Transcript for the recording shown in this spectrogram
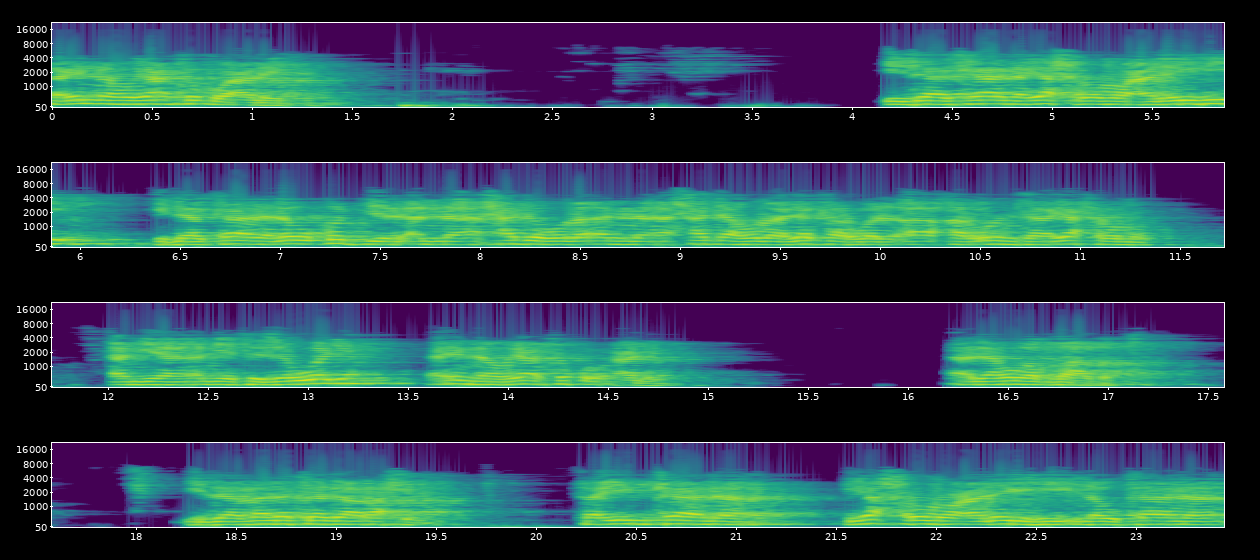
فإنه يعتق عليه. إذا كان يحرم عليه إذا كان لو قدر أن أحدهما أن أحدهما ذكر والآخر أنثى يحرم أن أن يتزوجه فإنه يعتق عليه. هذا هو الضابط. إذا ملك ذا رحم فإن كان يحرم عليه لو كان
